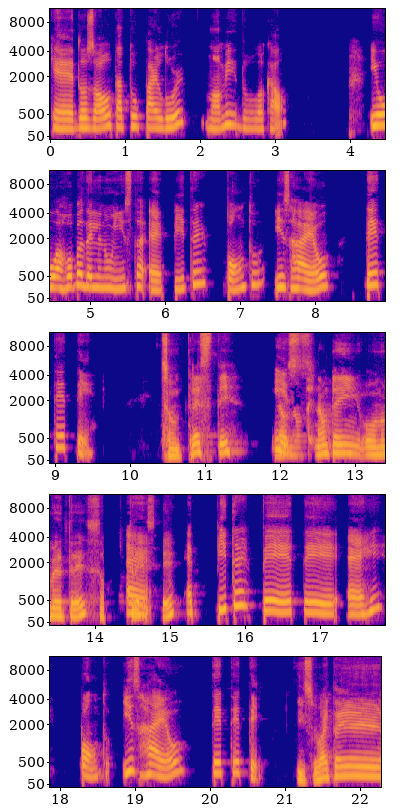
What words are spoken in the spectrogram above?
que é Dozol Tatu Parlur, nome do local. E o arroba dele no Insta é peter.israelttt. São 3T? Isso. Não, não, tem, não tem o número 3, são 3T? É Peter, P-E-T-R, ponto, Israel, T-T-T. Isso, vai ter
